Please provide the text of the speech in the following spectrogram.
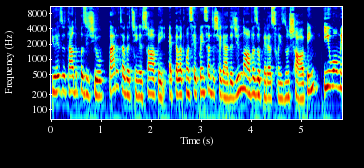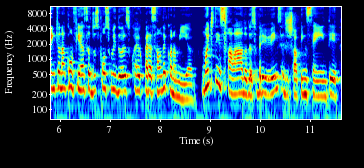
e o resultado positivo para o Taguatinga Shopping é pela consequência da chegada de novas operações no shopping e o aumento na confiança dos consumidores com a recuperação da economia. Muito tem se falado da sobrevivência de shopping center,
